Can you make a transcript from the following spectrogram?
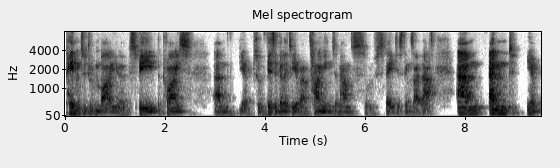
payments are driven by you know speed, the price, um, you know, sort of visibility around timings, amounts, sort of status, things like that. Um, and you know,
